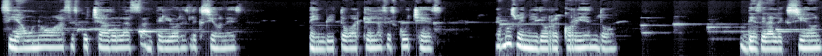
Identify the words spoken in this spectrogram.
Si aún no has escuchado las anteriores lecciones, te invito a que las escuches. Hemos venido recorriendo desde la lección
